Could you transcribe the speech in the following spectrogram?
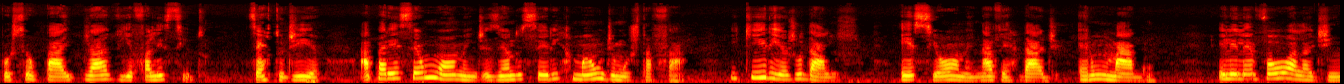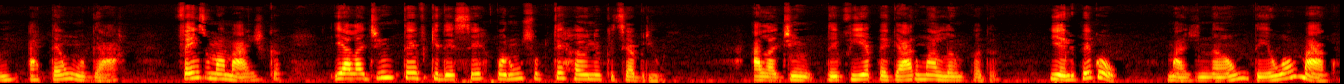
pois seu pai já havia falecido. Certo dia, apareceu um homem dizendo ser irmão de Mustafa e que iria ajudá-los. Esse homem, na verdade, era um mago. Ele levou Aladim até um lugar, fez uma mágica e Aladim teve que descer por um subterrâneo que se abriu. Aladim devia pegar uma lâmpada, e ele pegou, mas não deu ao mago,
